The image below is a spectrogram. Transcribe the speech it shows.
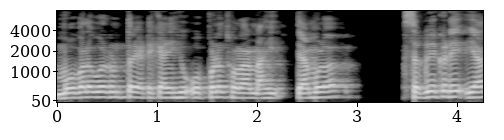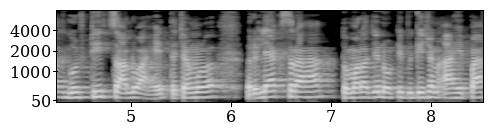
मोबाईलवरून तर या ठिकाणी ही ओपनच होणार नाही. त्यामुळं सगळीकडे याच गोष्टी चालू आहेत. त्याच्यामुळं रिलॅक्स राहा. तुम्हाला जे नोटिफिकेशन आहे पा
